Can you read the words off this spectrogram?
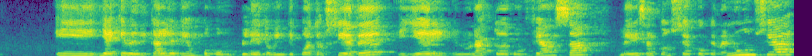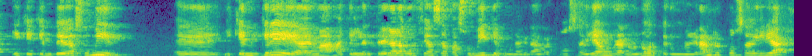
y, hay que dedicarle tiempo completo, 24/7, y él en un acto de confianza le dice al Consejo que renuncia y que quien debe asumir eh, y quien cree además a quien le entrega la confianza para asumir, que es una gran responsabilidad, un gran honor, pero una gran responsabilidad,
